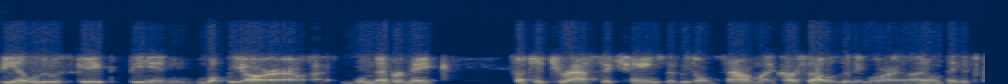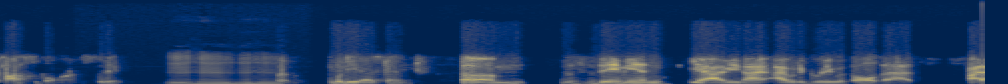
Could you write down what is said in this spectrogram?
be able to escape being what we are. We'll never make such a drastic change that we don't sound like ourselves anymore. I don't think it's possible, honestly. Mm-hmm, mm-hmm. But what do you guys think? Um, this is Damian. Yeah, I mean, I, I would agree with all that. I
